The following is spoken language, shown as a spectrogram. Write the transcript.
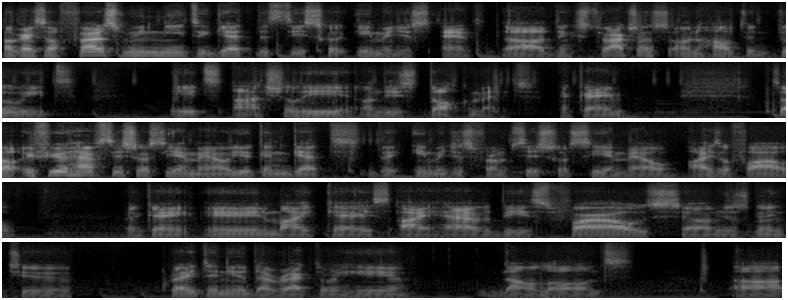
Okay, so first we need to get the Cisco images and uh, the instructions on how to do it. It's actually on this document, okay? So if you have Cisco CML, you can get the images from Cisco CML ISO file. Okay, in my case, I have these files, so I'm just going to create a new directory here, downloads, uh,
